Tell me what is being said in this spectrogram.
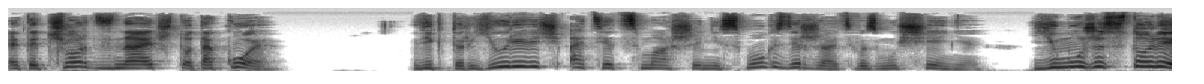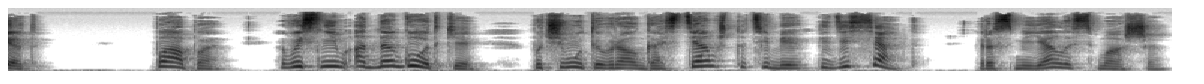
Это черт знает, что такое!» Виктор Юрьевич, отец Маши, не смог сдержать возмущение. «Ему же сто лет!» «Папа, вы с ним одногодки. Почему ты врал гостям, что тебе пятьдесят?» Рассмеялась Маша.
